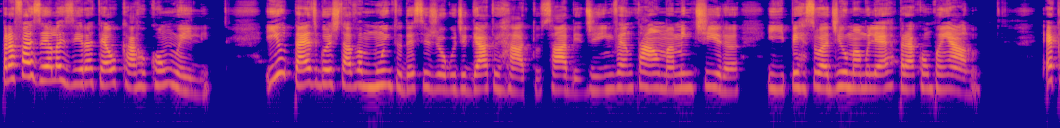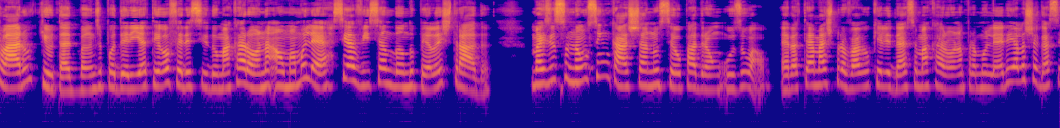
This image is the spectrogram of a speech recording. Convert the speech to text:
para fazê-las ir até o carro com ele. E o Ted gostava muito desse jogo de gato e rato, sabe? De inventar uma mentira e persuadir uma mulher para acompanhá-lo. É claro que o Ted Bundy poderia ter oferecido uma carona a uma mulher se a visse andando pela estrada, mas isso não se encaixa no seu padrão usual. Era até mais provável que ele desse uma carona para a mulher e ela chegasse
